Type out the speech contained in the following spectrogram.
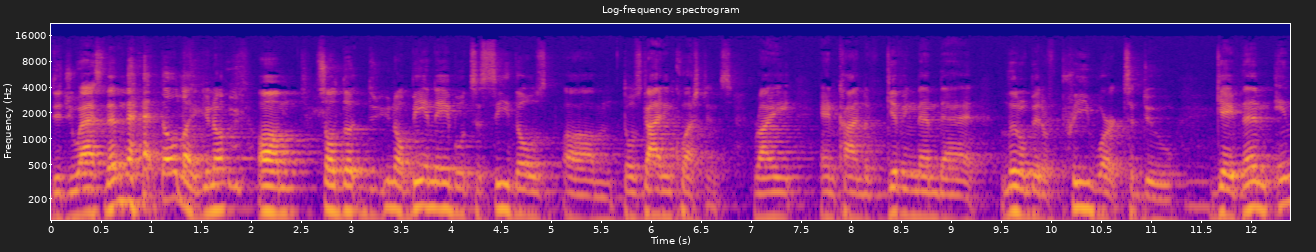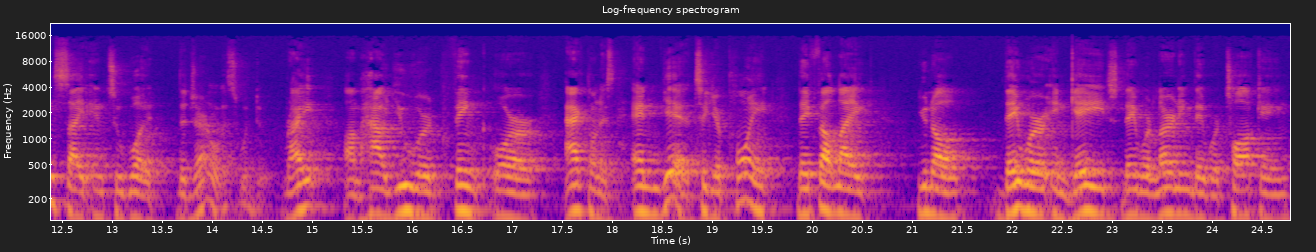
Did you ask them that though? Like, you know, um, so the, you know being able to see those um, those guiding questions, right, and kind of giving them that little bit of pre work to do gave them insight into what the journalists would do, right? Um, how you would think or act on this. And yeah, to your point, they felt like, you know, they were engaged, they were learning, they were talking,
